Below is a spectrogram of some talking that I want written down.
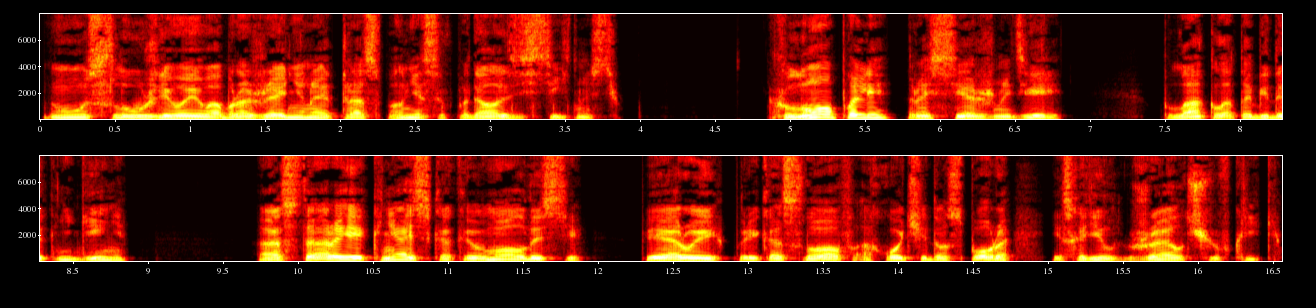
Но услужливое воображение на этот раз вполне совпадало с действительностью. Хлопали рассерженные двери, плакала от обиды княгиня, а старый князь, как и в молодости, первый прикослов, охочий до спора, исходил желчью в крике.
